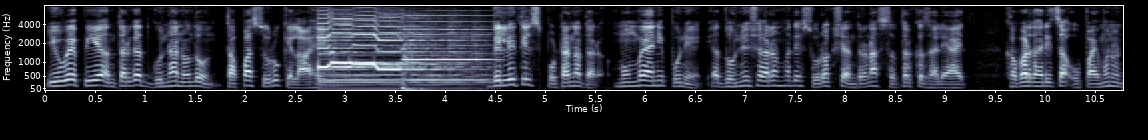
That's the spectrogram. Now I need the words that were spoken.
युएपीए अंतर्गत गुन्हा नोंदवून तपास सुरू केला आहे. दिल्लीतील स्फोटानंतर मुंबई आणि पुणे या दोन्ही शहरांमध्ये सुरक्षा यंत्रणा सतर्क झाल्या आहेत. खबरदारीचा उपाय म्हणून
